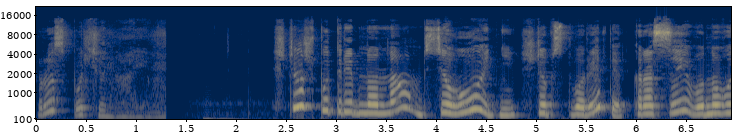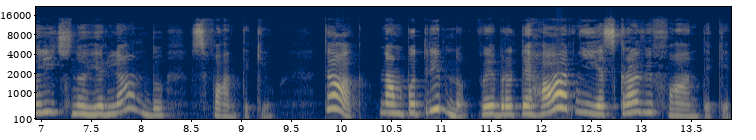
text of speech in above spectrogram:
розпочинаємо. Що ж потрібно нам сьогодні, щоб створити красиву новорічну гірлянду з фантиків? Так, нам потрібно вибрати гарні яскраві фантики.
